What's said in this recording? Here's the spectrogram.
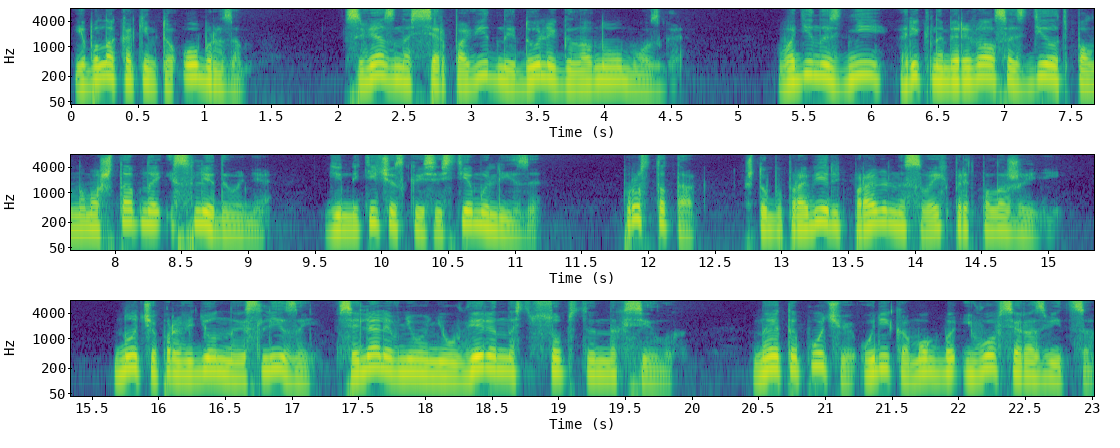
и была каким-то образом связана с серповидной долей головного мозга. В один из дней Рик намеревался сделать полномасштабное исследование генетической системы Лизы. Просто так, чтобы проверить правильность своих предположений. Ночи, проведенные с Лизой, вселяли в него неуверенность в собственных силах. На этой почве у Рика мог бы и вовсе развиться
